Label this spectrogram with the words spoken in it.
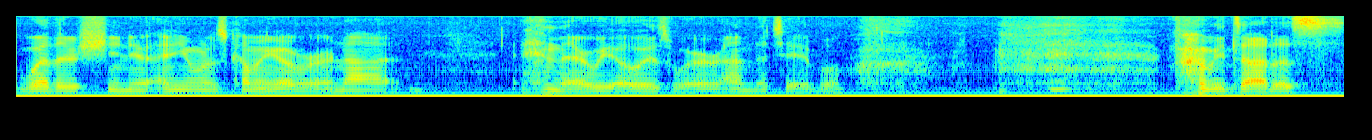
whether she knew anyone was coming over or not. And there we always were around the table. Probably taught us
